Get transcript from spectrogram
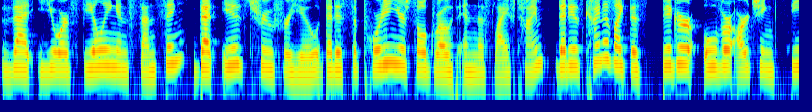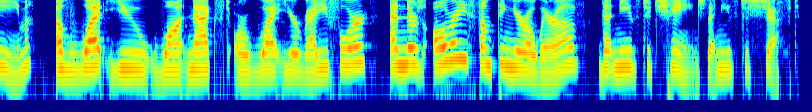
that you're feeling and sensing that is true for you, that is supporting your soul growth in this lifetime, that is kind of like this bigger overarching theme of what you want next or what you're ready for. And there's already something you're aware of that needs to change, that needs to shift.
